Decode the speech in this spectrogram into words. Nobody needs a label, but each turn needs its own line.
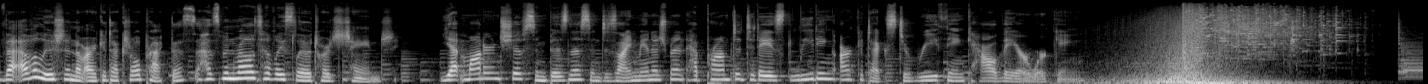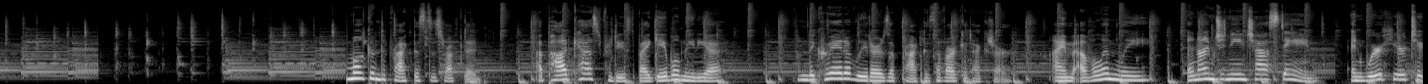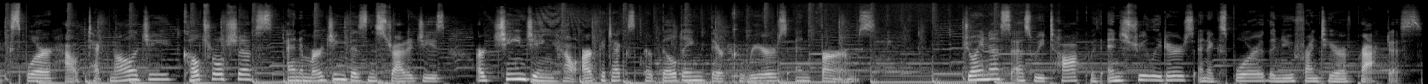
The evolution of architectural practice has been relatively slow towards change.
Yet modern shifts in business and design management have prompted today's leading architects to rethink how they are working.
Welcome to Practice Disrupted, a podcast produced by Gable Media from the creative leaders of Practice of Architecture. I'm Evelyn Lee.
And I'm Janine Chastain, and we're here to explore how technology, cultural shifts, and emerging business strategies are changing how architects are building their careers and firms. Join us as we talk with industry leaders and explore the new frontier of practice.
